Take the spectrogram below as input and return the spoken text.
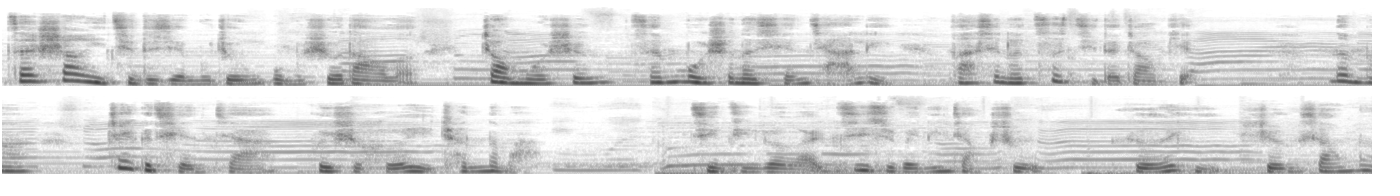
在上一期的节目中，我们说到了赵默笙在陌生的钱夹里发现了自己的照片，那么这个钱夹会是何以琛的吗？请听润儿继续为您讲述《何以笙箫默》。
